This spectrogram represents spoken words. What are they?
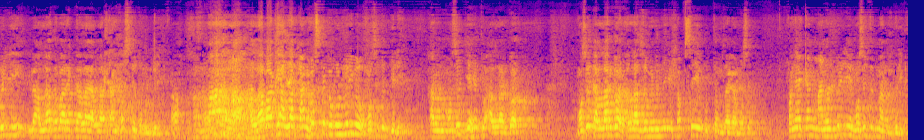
করলি এবার আল্লাহ তোমার একটা আল্লাহ আল্লাহ দান হস্তে কবুল করিব। আল্লাহ বাকে আল্লাহর দান হস্তে কবুল করিব মসজিদের দিলে কারণ মসজিদ যেহেতু আল্লাহর গড় মসজিদ আল্লাহর ঘর আল্লাহর জমিনের দিকে সবচেয়ে উত্তম জায়গা মসজিদ। অনেক কান মানুষ গড়লে মসজিদ মানুষ গড়িবে।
